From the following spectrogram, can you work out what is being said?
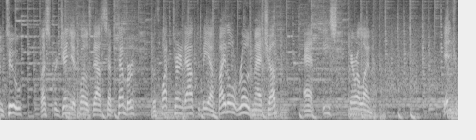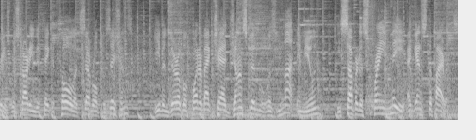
And 2, West Virginia closed out September with what turned out to be a vital road matchup at East Carolina. Injuries were starting to take a toll at several positions. Even durable quarterback Chad Johnston was not immune. He suffered a sprained knee against the Pirates.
